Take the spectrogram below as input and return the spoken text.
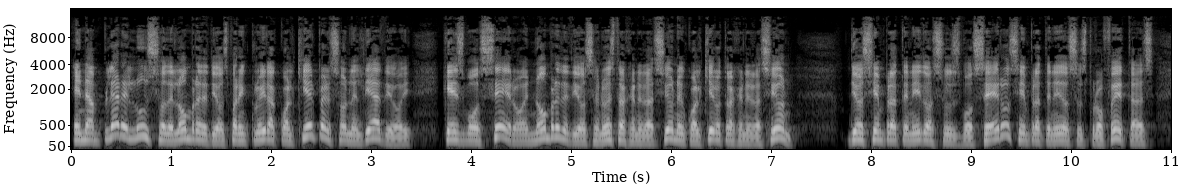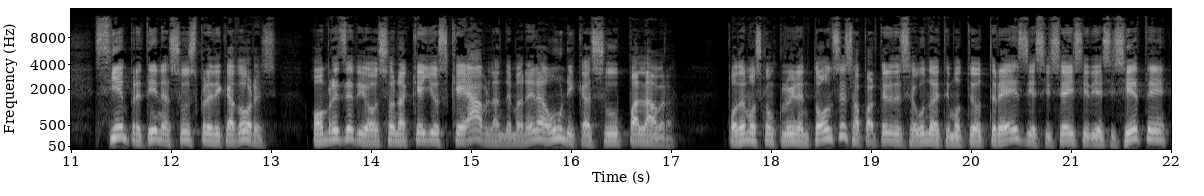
en ampliar el uso del nombre de Dios para incluir a cualquier persona el día de hoy que es vocero en nombre de Dios en nuestra generación, en cualquier otra generación. Dios siempre ha tenido a sus voceros, siempre ha tenido a sus profetas, siempre tiene a sus predicadores. Hombres de Dios son aquellos que hablan de manera única su palabra. Podemos concluir entonces, a partir de 2 de Timoteo 3, 16 y 17,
